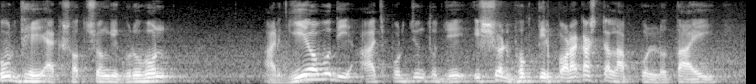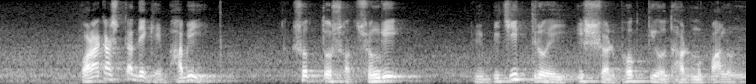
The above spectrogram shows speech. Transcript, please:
ঊর্ধ্বে এক সৎসঙ্গী গুরুবন। আর গিয়ে অবধি আজ পর্যন্ত যে ঈশ্বর ভক্তির পরাকাষ্ঠা লাভ করল, তাই পরাকাষ্ঠা দেখে ভাবি, সত্য সৎসঙ্গী, বিচিত্র এই ঈশ্বর ভক্তি ও ধর্ম পালন।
